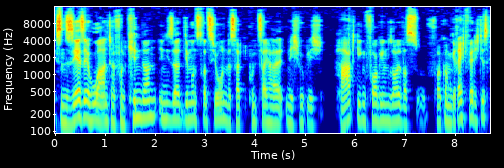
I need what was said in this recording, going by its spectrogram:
ist ein sehr, sehr hoher Anteil von Kindern in dieser Demonstration, weshalb die Polizei halt nicht wirklich hart gegen vorgehen soll, was vollkommen gerechtfertigt ist,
